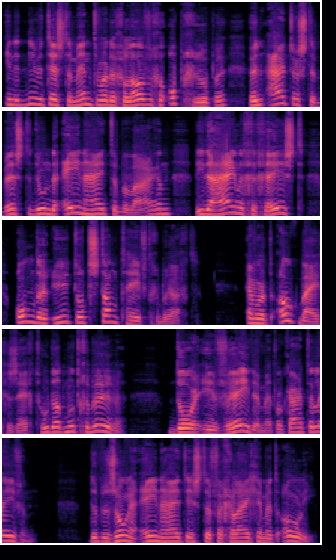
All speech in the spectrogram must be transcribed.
In het Nieuwe Testament worden gelovigen opgeroepen hun uiterste best te doen de eenheid te bewaren die de Heilige Geest onder u tot stand heeft gebracht. Er wordt ook bij gezegd hoe dat moet gebeuren: door in vrede met elkaar te leven. De bezongen eenheid is te vergelijken met olie.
